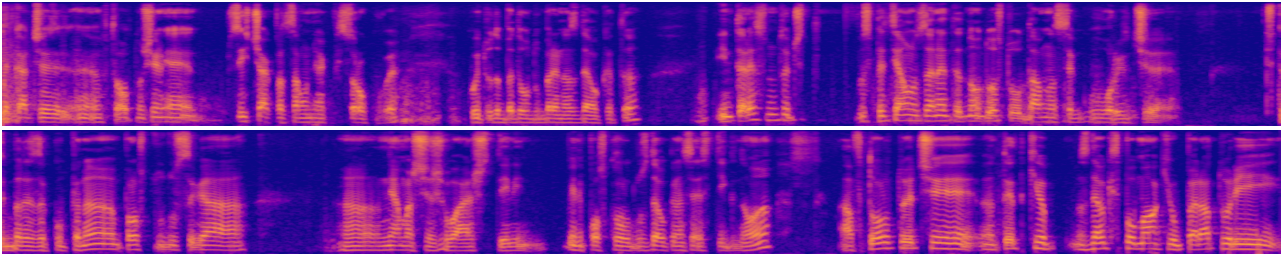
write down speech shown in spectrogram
Така че е, в това отношение се изчакват само някакви срокове, които да бъде одобрена сделката. Интересното е, че специално за нет едно доста отдавна се говори, че ще бъде закупена. Просто до сега нямаше желаящи или, или по-скоро до сделка не се е стигнала. А второто е, че те такива сделки с по-малки оператори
